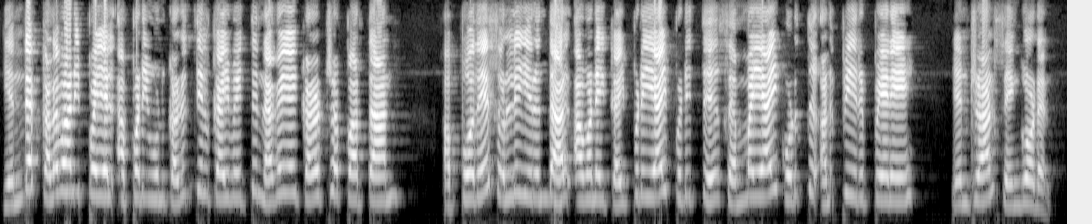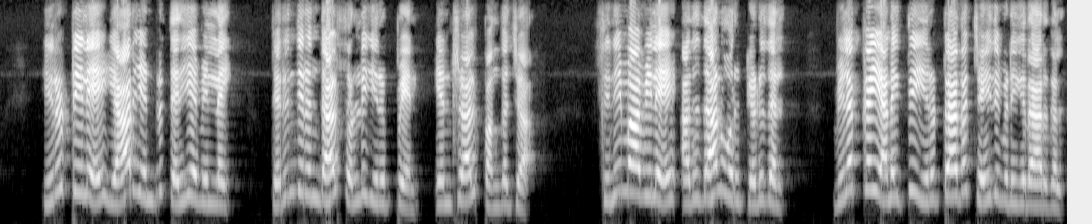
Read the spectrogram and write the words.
எந்த களவாணி பயல் அப்படி உன் கழுத்தில் கை வைத்து நகையை கழற்ற பார்த்தான்? அப்போதே சொல்லியிருந்தால் அவனை கைப்பிடியாய் பிடித்து செம்மையாய் கொடுத்து அனுப்பியிருப்பேனே என்றான் செங்கோடன். இருட்டிலே யார் என்று தெரியவில்லை. தெரிந்திருந்தால் சொல்லியிருப்பேன் என்றாள் பங்கஜா. சினிமாவிலே அதுதான் ஒரு கெடுதல். விளக்கை அணைத்து இருட்டாக செய்து விடுகிறார்கள்.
